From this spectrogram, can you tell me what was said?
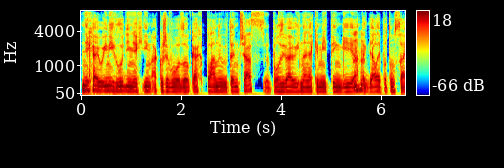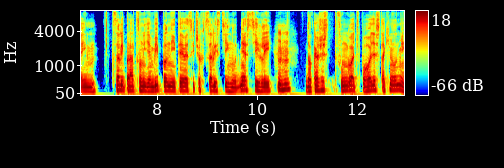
nechajú iných ľudí, nech im akože v úvodzovkách plánujú ten čas, pozývajú ich na nejaké meetingy a mm-hmm. tak ďalej, potom sa im celý pracovný deň vyplní, tie veci, čo chceli stihnúť, nestihli. Mm-hmm. Dokážeš fungovať v pohode s takými ľuďmi?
